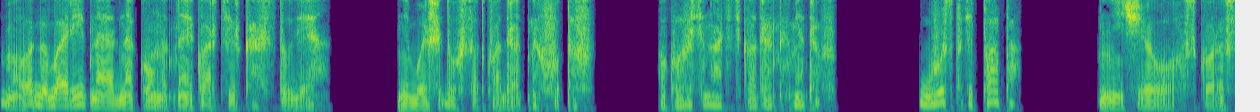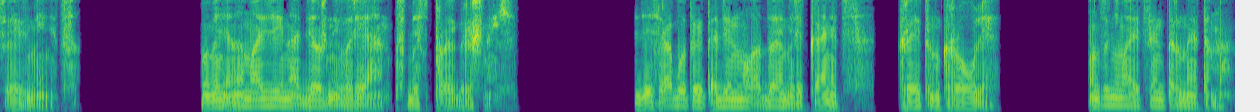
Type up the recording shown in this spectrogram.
Малогабаритная однокомнатная квартирка, студия. Не больше двухсот квадратных футов. Около восемнадцати квадратных метров. Господи, папа. Ничего, скоро все изменится. У меня на мази надежный вариант, беспроигрышный. Здесь работает один молодой американец, Крейтон Кроули. Он занимается интернетом,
